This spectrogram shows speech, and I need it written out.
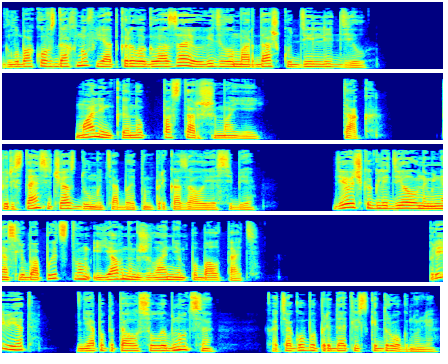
Глубоко вздохнув, я открыла глаза и увидела мордашку Дилли Дил. Маленькая, но постарше моей. Так, перестань сейчас думать об этом, приказала я себе. Девочка глядела на меня с любопытством и явным желанием поболтать. «Привет!» Я попыталась улыбнуться, хотя губы предательски дрогнули.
